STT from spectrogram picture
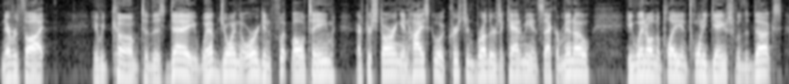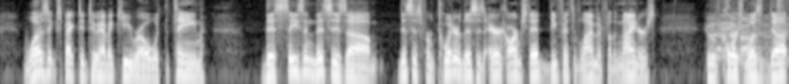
Never thought it would come to this day. Webb joined the Oregon football team after starring in high school at Christian Brothers Academy in Sacramento. He went on to play in 20 games for the Ducks, was expected to have a key role with the team this season. This is um, this is from Twitter. This is Arik Armstead, defensive lineman for the Niners, who of course was a Duck.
